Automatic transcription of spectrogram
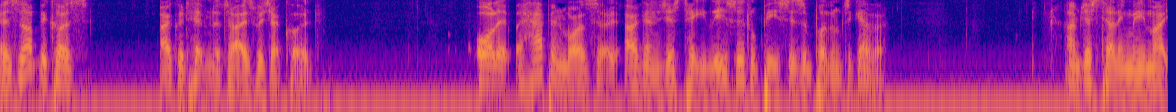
And it's not because I could hypnotize, which I could. All it happened was uh, I can just take these little pieces and put them together. I'm just telling me my,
